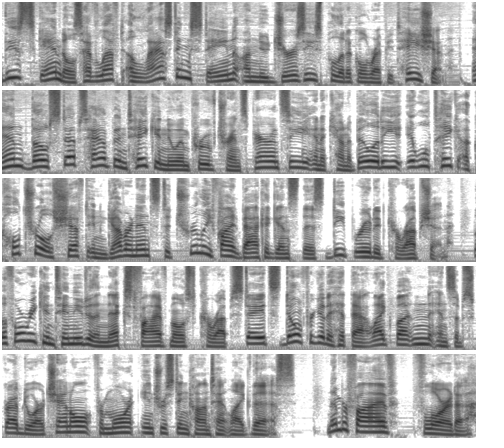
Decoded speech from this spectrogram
These scandals have left a lasting stain on New Jersey's political reputation. And though steps have been taken to improve transparency and accountability, it will take a cultural shift in governance to truly fight back against this deep rooted corruption. Before we continue to the next five most corrupt states, don't forget to hit that like button and subscribe to our channel for more interesting content like this. Number 5. Florida.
